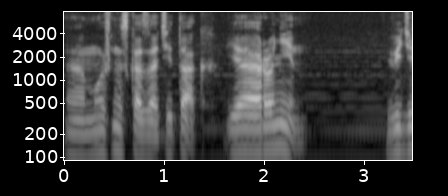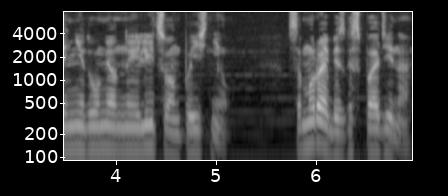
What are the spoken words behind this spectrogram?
«Э, «Можно сказать и так. Я Ронин». Видя недоуменные лица, он пояснил. «Самурай без господина.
